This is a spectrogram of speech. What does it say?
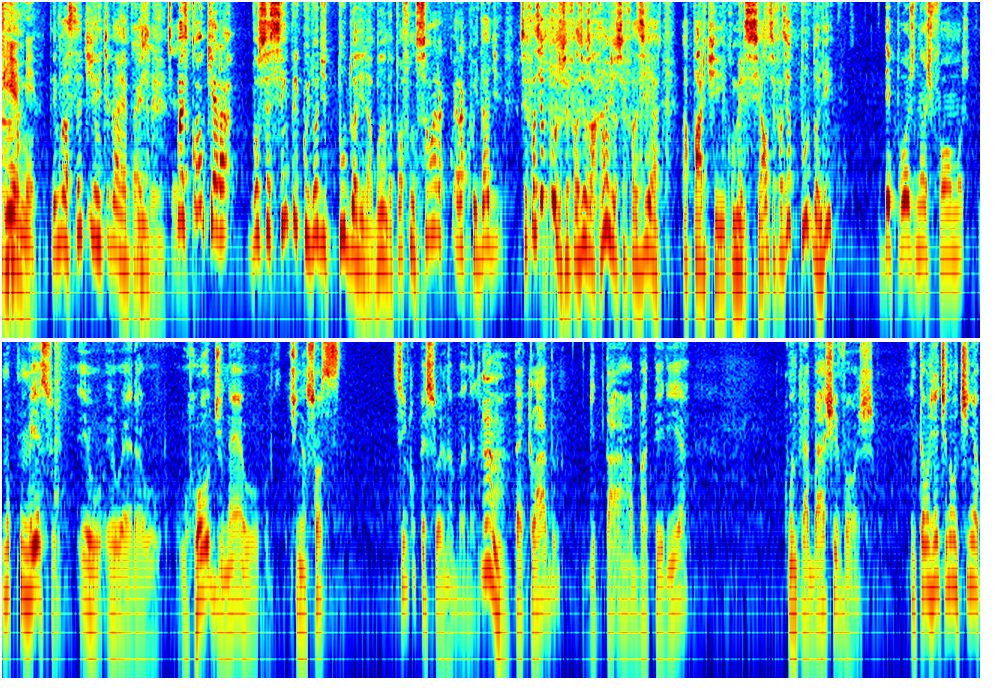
firme. Tem bastante gente da época ainda. gente, é. Mas qual que era. Você sempre cuidou de tudo ali da banda? Tua função era, era cuidar de. Você fazia tudo. Você fazia os arranjos, você fazia a parte comercial, você fazia tudo ali. Depois nós fomos. No começo, eu, eu era o, o hold, né? O, tinha só cinco pessoas na banda. Ah, teclado, guitarra, bateria, contrabaixo e voz. Então a gente não tinha,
